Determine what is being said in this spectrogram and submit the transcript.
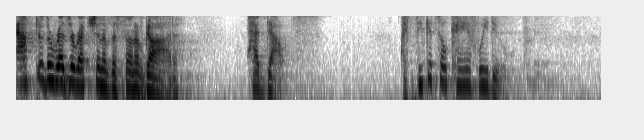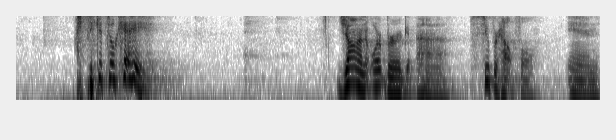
after the resurrection of the Son of God, had doubts. I think it's okay if we do. I think it's okay. John Ortberg, uh, super helpful in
